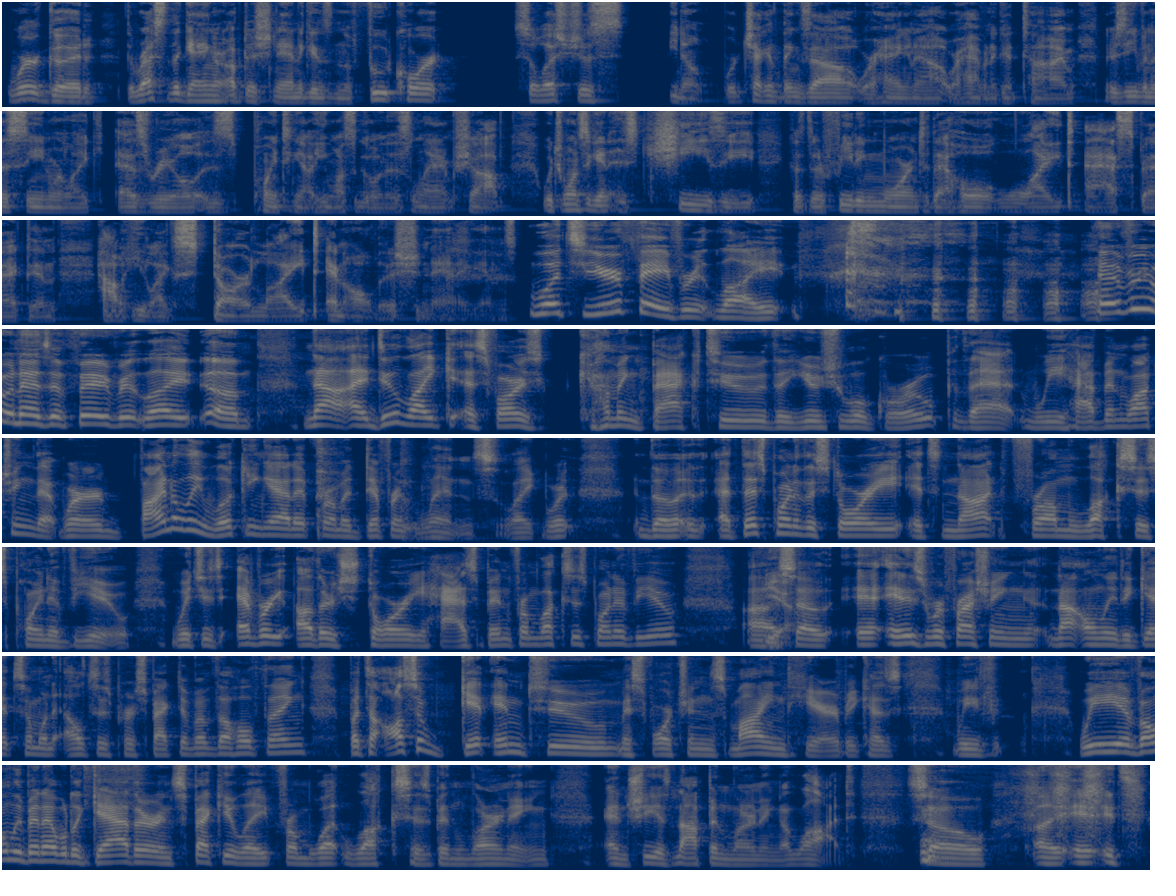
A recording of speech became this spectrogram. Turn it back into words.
We're good. The rest of the gang are up to shenanigans in the food court. So let's just, you know, we're checking things out. We're hanging out. We're having a good time. There's even a scene where like Ezreal is pointing out he wants to go in this lamp shop, which once again is cheesy because they're feeding more into that whole light aspect and how he likes starlight and all this shenanigans. What's your favorite light? Everyone has a favorite light. Um, now, I do like as far as coming back to the usual group that we have been watching that we're finally looking at it from a different lens like we're the at this point of the story it's not from lux's point of view which is every other story has been from lux's point of view uh, Yeah. so it, it is refreshing not only to get someone else's perspective of the whole thing but to also get into Miss Fortune's mind here because we've we have only been able to gather and speculate from what Lux has been learning, and she has not been learning a lot. So uh, it, it's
